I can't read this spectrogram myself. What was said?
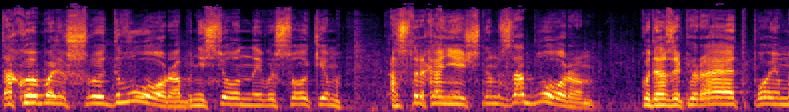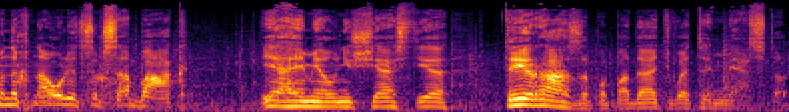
такой большой двор, обнесенный высоким остроконечным забором, куда запирают пойманных на улицах собак. Я имел несчастье три раза попадать в это место.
